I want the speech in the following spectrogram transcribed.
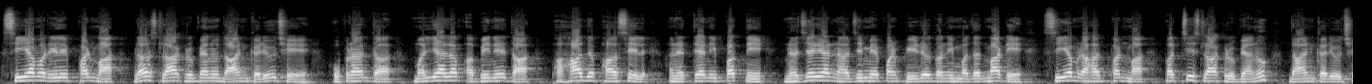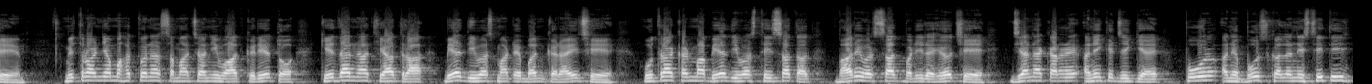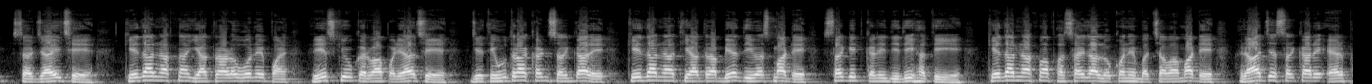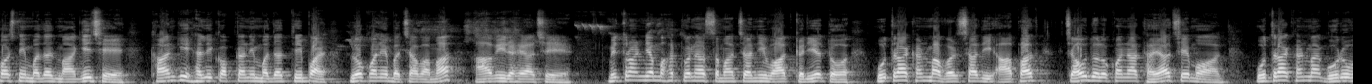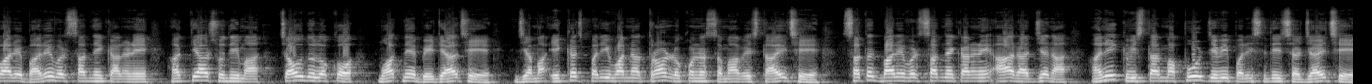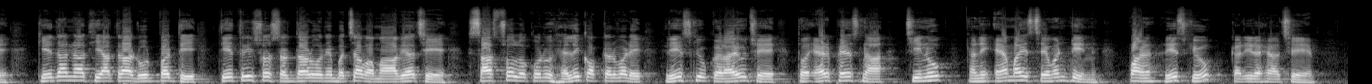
સીએમ રિલીફ ફંડમાં દસ લાખ રૂપિયાનું દાન કર્યું છે. ઉપરાંત મલયાલમ અભિનેતા ફહાદ ફાસિલ અને તેની પત્ની નજરિયા નાઝીમે પણ પીડિતોની મદદ માટે સીએમ રાહત ફંડમાં પચીસ લાખ રૂપિયાનું દાન કર્યું છે. મિત્રો, અન્ય મહત્વના સમાચારની વાત કરીએ તો કેદારનાથ યાત્રા બે દિવસ માટે બંધ કરાઈ છે. ઉત્તરાખંડમાં બે દિવસથી સતત ભારે વરસાદ પડી રહ્યો છે. જેના કારણે અનેક જગ્યાએ પૂર અને ભૂસ્ખલનની સ્થિતિ સર્જાઈ છે. કેદારનાથના યાત્રાળુઓને પણ રેસ્ક્યુ કરવા પડ્યા છે, જેથી ઉત્તરાખંડ સરકારે કેદારનાથ યાત્રા બે દિવસ માટે સ્થગિત કરી દીધી હતી. કેદારનાથમાં ફસાયેલા લોકોને બચાવવા માટે રાજ્ય સરકારે એરફોર્સની મદદ માંગી છે. ખાનગી હેલિકોપ્ટરની મદદથી પણ લોકોને બચાવવામાં આવી રહ્યા છે. મિત્રો, અન્ય મહત્વના સમાચારની વાત કરીએ તો ઉત્તરાખંડમાં વરસાદી આફત, ચૌદ લોકોના થયા છે મોત. ઉત્તરાખંડમાં ગુરુવારે ભારે વરસાદને કારણે અત્યાર સુધીમાં ચૌદ લોકો મોતને ભેટ્યા છે, જેમાં એક જ પરિવારના ત્રણ લોકોનો સમાવેશ થાય છે. સતત ભારે વરસાદને કારણે આ રાજ્યના અનેક વિસ્તારમાં પૂર જેવી પરિસ્થિતિ સર્જાય છે. કેદારનાથ યાત્રા રોડ પરથી તેત્રીસો શ્રદ્ધાળુઓને બચાવવામાં આવ્યા છે. સાતસો લોકોનું હેલિકોપ્ટર વડે રેસ્ક્યુ કરાયું છે. તો એરફેસના ચિનુક અને એમઆઈ સેવન્ટીન પણ રેસ્ક્યુ કરી રહ્યા છે.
